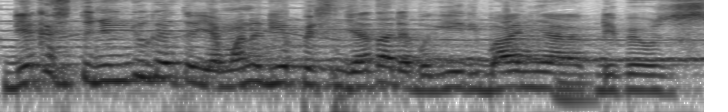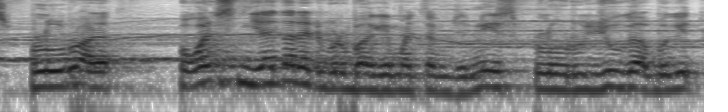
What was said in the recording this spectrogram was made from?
dia kasih tunjuk juga itu yang mana dia pe senjata ada begini banyak dia pe peluru ada pokoknya senjata ada di berbagai macam jenis peluru juga begitu.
